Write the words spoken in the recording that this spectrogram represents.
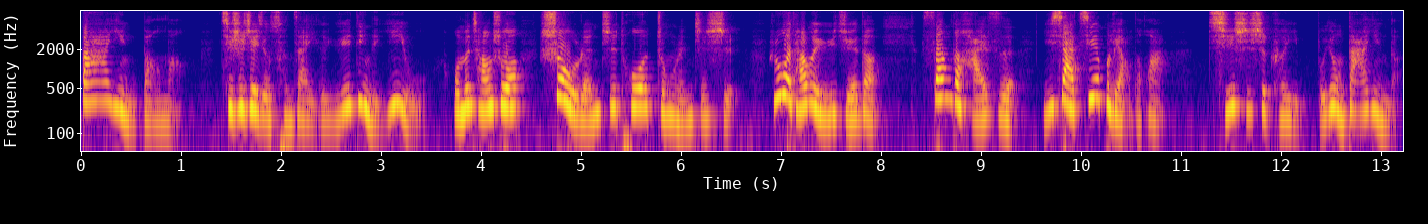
答应帮忙。其实这就存在一个约定的义务。我们常说受人之托，忠人之事。如果谭伟瑜觉得三个孩子一下接不了的话，其实是可以不用答应的。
